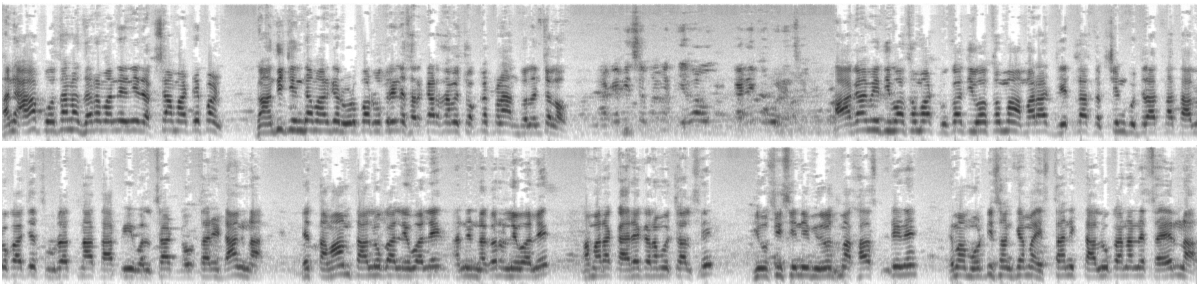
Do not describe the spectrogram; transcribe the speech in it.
અને આ પોતાના ધર્મ અને એની રક્ષા માટે પણ ગાંધી ચિંતા માર્ગે રોડ પર ઉતરીને સરકાર સામે ચોક્કસપણે આંદોલન ચલાવશે. આગામી દિવસોમાં ટૂંકા દિવસોમાં અમારા જેટલા દક્ષિણ ગુજરાતના તાલુકા છે સુરતના તાપી વલસાડ નવસારી ડાંગના એ તમામ તાલુકા લેવલે અને નગર લેવલે અમારા કાર્યક્રમો ચાલશે. યુસીસી ની વિરોધમાં ખાસ કરીને એમાં મોટી સંખ્યામાં સ્થાનિક તાલુકાના અને શહેરના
